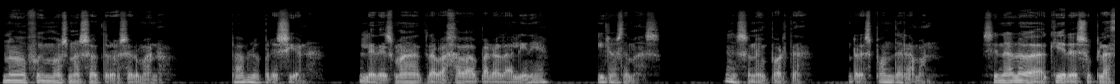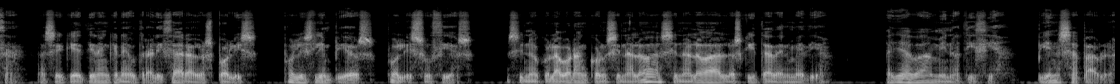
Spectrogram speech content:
No fuimos nosotros, hermano. Pablo presiona. Ledesma trabajaba para la línea. ¿Y los demás? Eso no importa, responde Ramón. Sinaloa quiere su plaza, así que tienen que neutralizar a los polis. Polis limpios, polis sucios. Si no colaboran con Sinaloa, Sinaloa los quita de en medio. Allá va mi noticia. Piensa Pablo.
